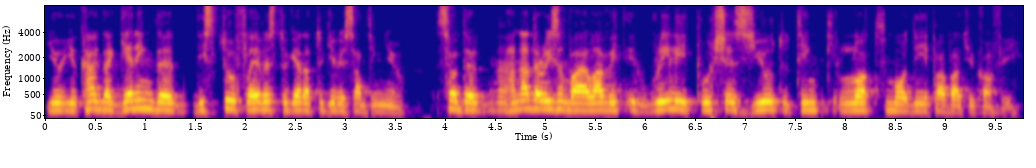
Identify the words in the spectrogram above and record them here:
you you kind of getting the these two flavors together to give you something new so the another reason why i love it it really pushes you to think a lot more deeper about your coffee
